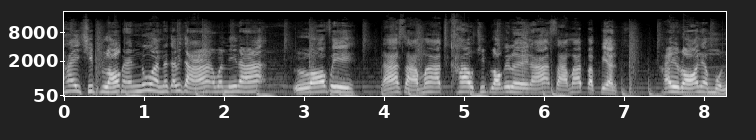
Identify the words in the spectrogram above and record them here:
ให้ชิปล็อกแมนนวลนะจ๊ะพี่จ๋าวันนี้นะล้อฟรีนะสามารถเข้าชิปล็อกได้เลยนะ สามารถปรับเปลี่ยนให้ล้อเนี่ยหมุน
